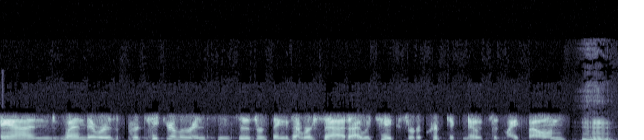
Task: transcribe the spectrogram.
And when there was particular instances or things that were said, I would take sort of cryptic notes in my phone. Mm-hmm.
